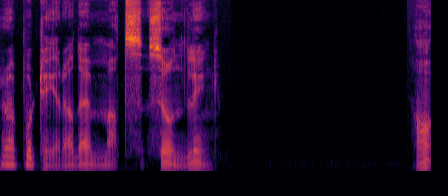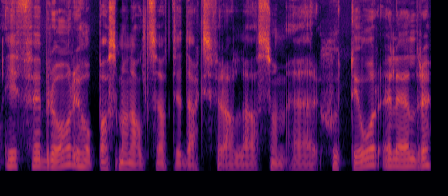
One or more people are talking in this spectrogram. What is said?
Rapporterade Mats Sundling. Ja, I februari hoppas man alltså att det är dags för alla som är 70 år eller äldre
